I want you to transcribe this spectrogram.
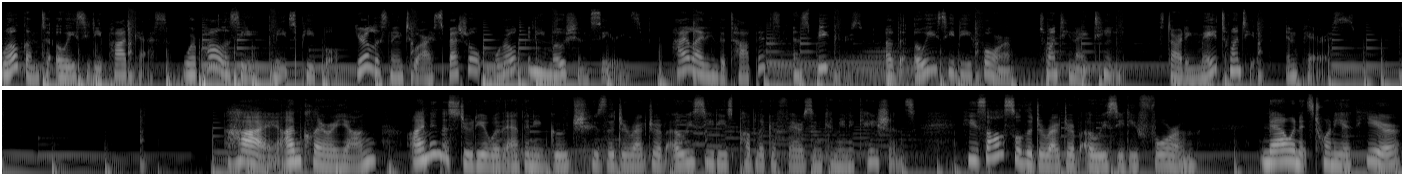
Welcome to OECD Podcast, where policy meets people. You're listening to our special World in Emotion series, highlighting the topics and speakers of the OECD Forum 2019, starting May 20th in Paris. Hi, I'm Clara Young. I'm in the studio with Anthony Gooch, who's the director of OECD's Public Affairs and Communications. He's also the director of OECD Forum. Now in its 20th year,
